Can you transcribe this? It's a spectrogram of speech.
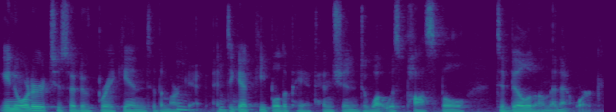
in order to sort of break into the market mm-hmm. and to mm-hmm. get people to pay attention to what was possible to build on the network.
